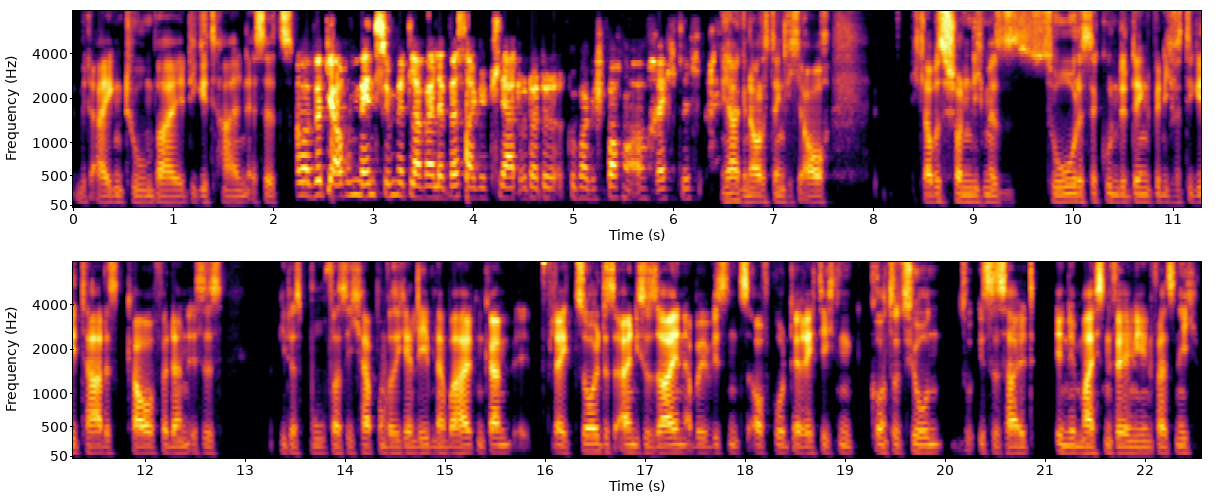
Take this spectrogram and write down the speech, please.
mit Eigentum bei digitalen Assets? Aber wird ja auch im Mainstream mittlerweile besser geklärt oder darüber gesprochen, auch rechtlich. Ja, genau, das denke ich auch. Ich glaube, es ist schon nicht mehr so so, dass der Kunde denkt, wenn ich was Digitales kaufe, dann ist es wie das Buch, was ich habe und was ich ein Leben lang behalten kann. Vielleicht sollte es eigentlich so sein, aber wir wissen es aufgrund der rechtlichen Konstruktion, so ist es halt in den meisten Fällen jedenfalls nicht.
